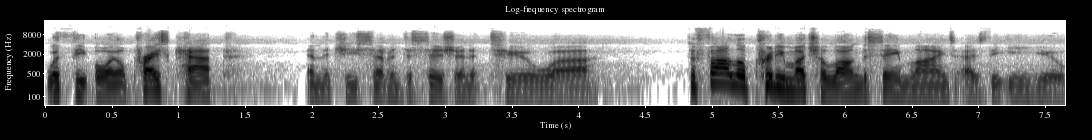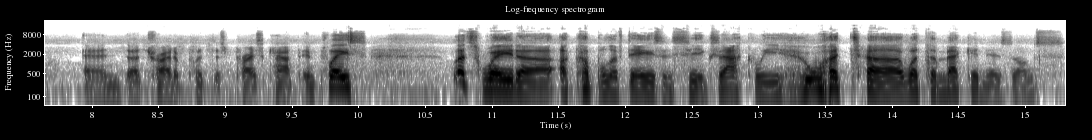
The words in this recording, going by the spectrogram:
with the oil price cap and the G7 decision to uh, to follow pretty much along the same lines as the EU and uh, try to put this price cap in place. Let's wait a, a couple of days and see exactly what uh, what the mechanisms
